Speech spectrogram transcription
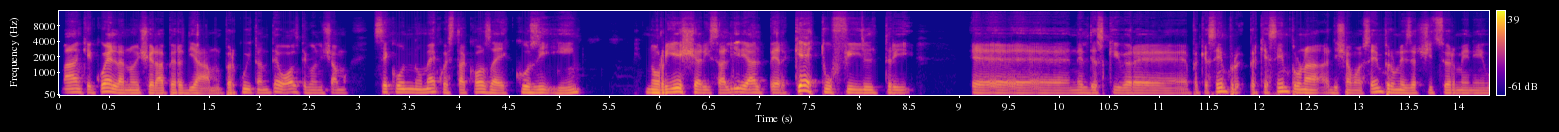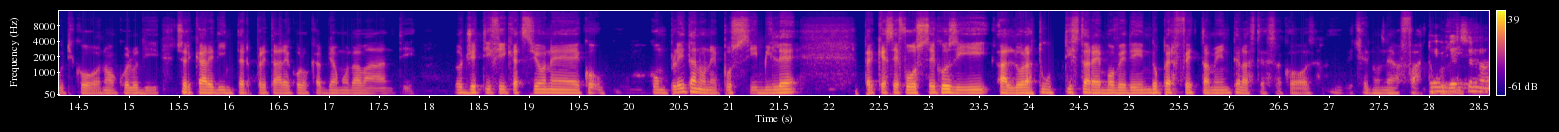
ma anche quella noi ce la perdiamo, per cui tante volte quando diciamo secondo me questa cosa è così, non riesci a risalire al perché tu filtri eh, nel descrivere, perché, sempre, perché è sempre, una, diciamo, sempre un esercizio ermeneutico, no? quello di cercare di interpretare quello che abbiamo davanti. L'oggettificazione co- completa non è possibile perché se fosse così allora tutti staremmo vedendo perfettamente la stessa cosa, invece non è affatto così. Invece non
